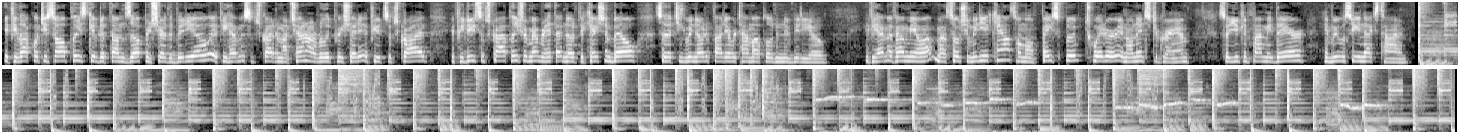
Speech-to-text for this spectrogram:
If you like what you saw, please give it a thumbs up and share the video. If you haven't subscribed to my channel, I really appreciate it if you'd subscribe. If you do subscribe, please remember to hit that notification bell so that you can be notified every time I upload a new video. If you haven't found me on my social media accounts, I'm on Facebook, Twitter, and on Instagram. So you can find me there, and we will see you next time.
